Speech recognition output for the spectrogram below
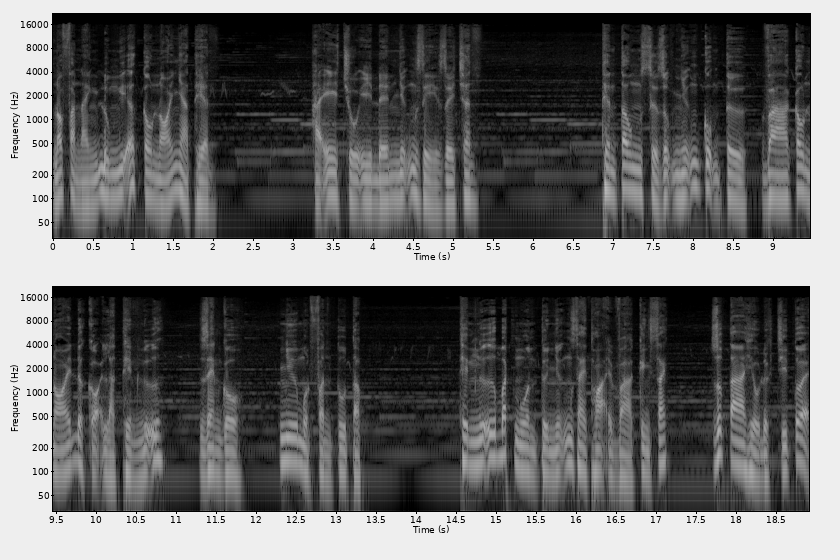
Nó phản ánh đúng nghĩa câu nói nhà thiền. Hãy chú ý đến những gì dưới chân. Thiền tông sử dụng những cụm từ và câu nói được gọi là thiền ngữ, Zengo, như một phần tu tập. Thiền ngữ bắt nguồn từ những giai thoại và kinh sách, giúp ta hiểu được trí tuệ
